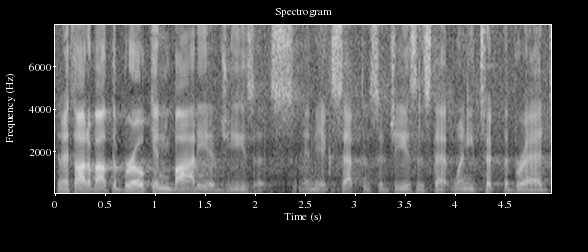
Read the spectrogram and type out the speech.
And I thought about the broken body of Jesus and the acceptance of Jesus that when he took the bread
